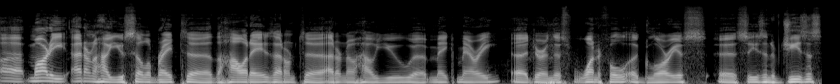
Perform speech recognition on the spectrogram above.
Uh, Marty, I don't know how you celebrate uh, the holidays. I don't. Uh, I don't know how you uh, make merry uh, during this wonderful, uh, glorious uh, season of Jesus.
